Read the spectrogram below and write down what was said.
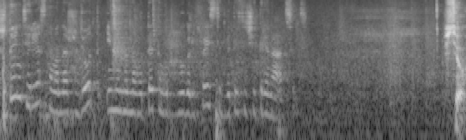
что интересного нас ждет именно на вот этом вот Google Fest 2013? Все.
